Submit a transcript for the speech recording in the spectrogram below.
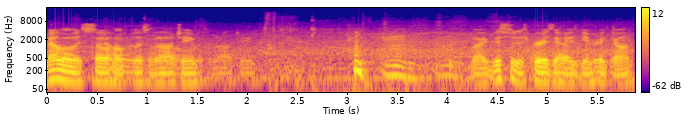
Melo is so hopeless helpless on our team. Like this shit is crazy how he's getting picked on.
